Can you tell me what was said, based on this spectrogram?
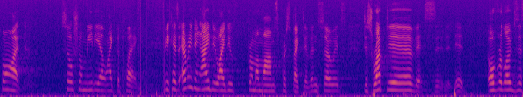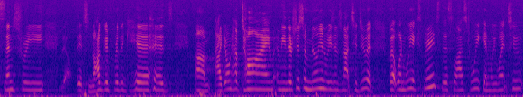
fought social media like the plague because everything I do, I do from a mom's perspective. And so it's disruptive, it's, it overloads the sensory, it's not good for the kids. Um, I don't have time. I mean, there's just a million reasons not to do it. But when we experienced this last week and we went to,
